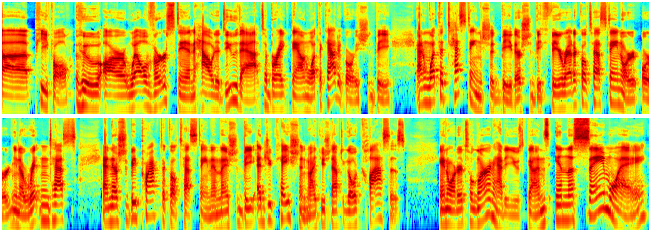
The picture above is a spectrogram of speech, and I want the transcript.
uh, people who are well versed in how to do that to break down what the categories should be and what the testing should be. There should be theoretical testing or, or you know written tests, and there should be practical testing, and there should be education. Like you should have to go to classes in order to learn how to use guns. In the same way,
